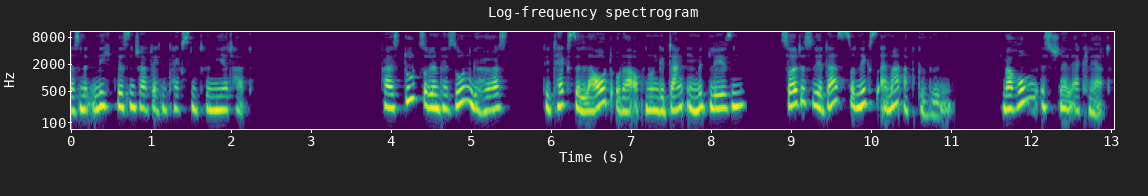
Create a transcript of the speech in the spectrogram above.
das mit nicht wissenschaftlichen Texten trainiert hat. Falls du zu den Personen gehörst, die Texte laut oder auch nur in Gedanken mitlesen, solltest du dir das zunächst einmal abgewöhnen. Warum ist schnell erklärt.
